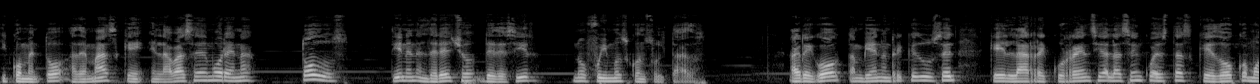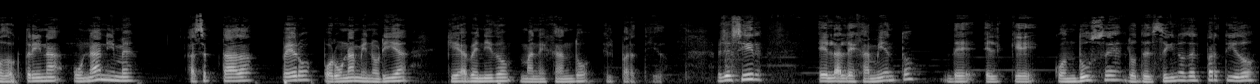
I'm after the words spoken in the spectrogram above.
Y comentó además que en la base de Morena todos tienen el derecho de decir no fuimos consultados. Agregó también Enrique Dussel que la recurrencia a las encuestas quedó como doctrina unánime, aceptada, pero por una minoría que ha venido manejando el partido. Es decir, el alejamiento de el que conduce los designios del partido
